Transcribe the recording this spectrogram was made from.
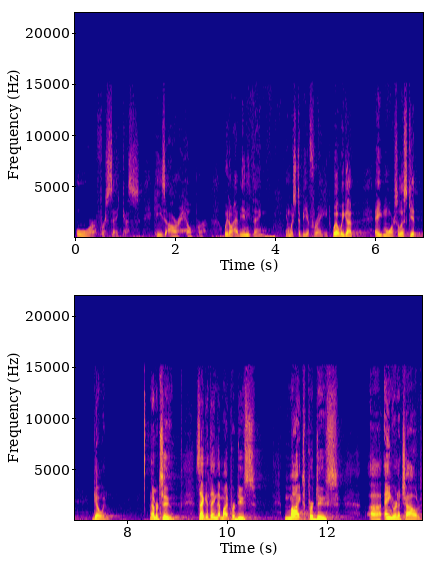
or forsake us? He's our helper. We don't have anything in which to be afraid. Well, we got eight more, so let's get going. Number two, second thing that might produce, might produce uh, anger in a child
